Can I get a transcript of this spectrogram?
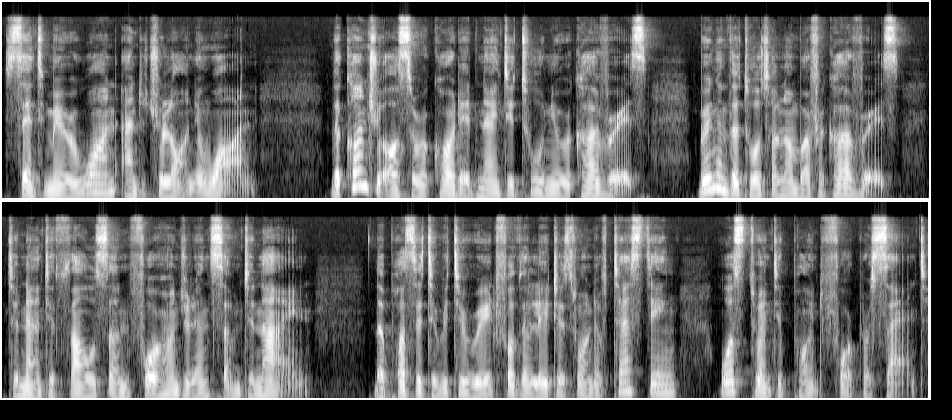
St. Mary 1, and Trelawny 1. The country also recorded 92 new recoveries, bringing the total number of recoveries to 90,479. The positivity rate for the latest round of testing was 20.4%.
